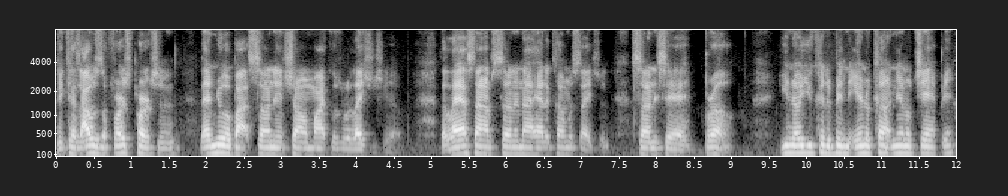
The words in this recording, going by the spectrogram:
because I was the first person that knew about Sunny and Shawn Michaels' relationship. The last time Sunny and I had a conversation, Sunny said, Bro, you know, you could have been the Intercontinental Champion.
